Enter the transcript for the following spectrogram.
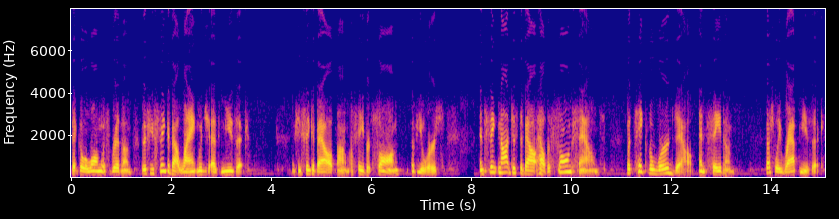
that go along with rhythm. But if you think about language as music, if you think about um, a favorite song of yours, and think not just about how the song sounds, but take the words out and say them, especially rap music.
